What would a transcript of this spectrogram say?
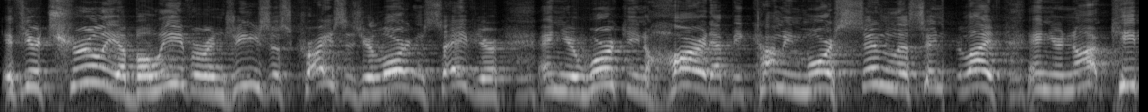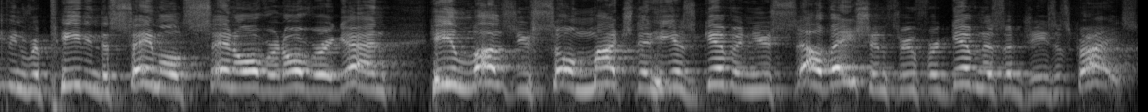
If you're truly a believer in Jesus Christ as your Lord and Savior, and you're working hard at becoming more sinless in your life, and you're not keeping repeating the same old sin over and over again, He loves you so much that He has given you salvation through forgiveness of Jesus Christ.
